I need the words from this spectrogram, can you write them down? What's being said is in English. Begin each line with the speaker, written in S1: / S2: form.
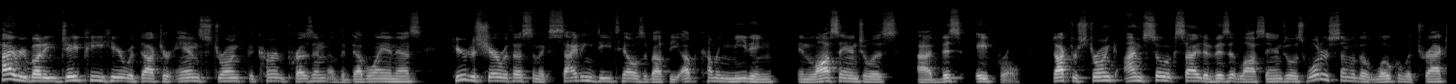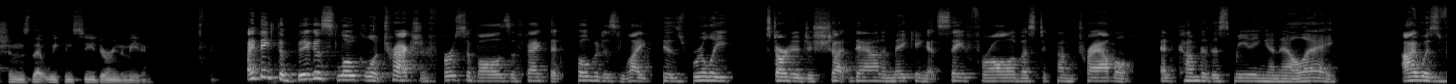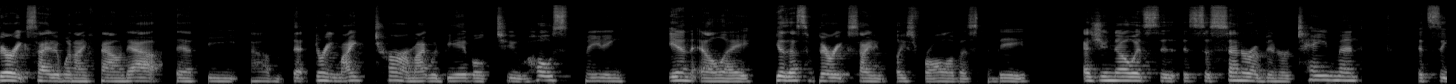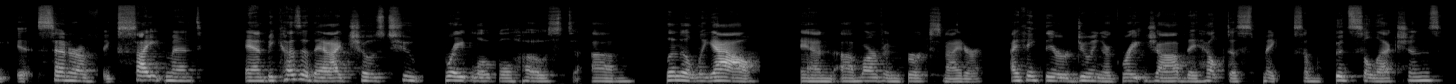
S1: Hi, everybody. JP here with Dr. Ann Stroink, the current president of the AANS, here to share with us some exciting details about the upcoming meeting in Los Angeles uh, this April. Dr. Stroink, I'm so excited to visit Los Angeles. What are some of the local attractions that we can see during the meeting?
S2: I think the biggest local attraction, first of all, is the fact that COVID is like is really started to shut down and making it safe for all of us to come travel and come to this meeting in LA. I was very excited when I found out that the um, that during my term I would be able to host a meeting in LA because that's a very exciting place for all of us to be. As you know, it's the, it's the center of entertainment, it's the center of excitement, and because of that, I chose two great local hosts, um, Linda Liau and uh, Marvin Bergsneider. I think they're doing a great job. They helped us make some good selections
